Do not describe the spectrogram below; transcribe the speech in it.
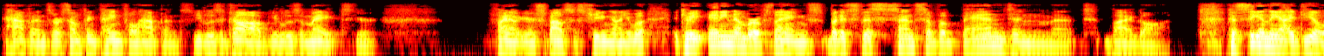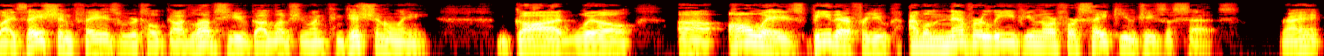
happens or something painful happens. You lose a job, you lose a mate, you're find out your spouse is cheating on you. Well, it could be any number of things, but it's this sense of abandonment by God. Because see, in the idealization phase, we were told God loves you. God loves you unconditionally. God will uh, always be there for you. I will never leave you nor forsake you, Jesus says. Right?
